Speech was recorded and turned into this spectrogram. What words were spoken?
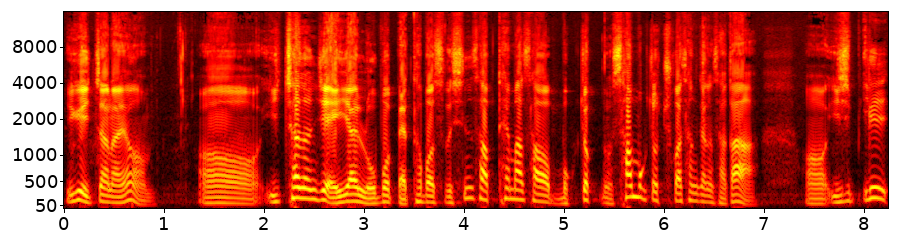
이게 있잖아요. 어, 2차 전지 AI 로봇 메타버스 신사업 테마 사업 목적 사업 목적 추가 상장사가 어 21,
